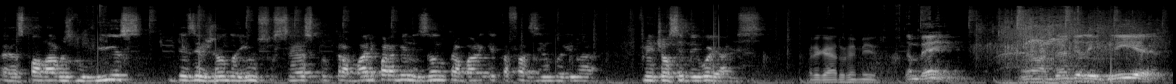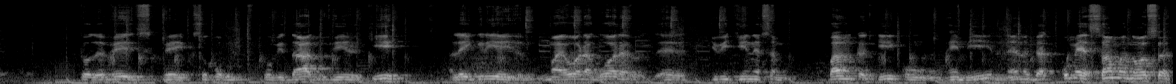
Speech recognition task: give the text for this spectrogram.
é, as palavras do Luiz, desejando aí um sucesso para o trabalho e parabenizando o trabalho que ele está fazendo aí na frente ao CB Goiás. Obrigado, Remy. Também é uma grande alegria toda vez que sou convidado a vir aqui. Alegria maior agora é, dividindo essa banca aqui com o Remy. Né? Nós já começamos a nossa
